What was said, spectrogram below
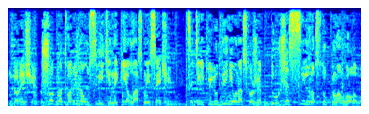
До речі, жодна тварина у світі не п'є власної сечі. Це тільки людині вона, схоже, дуже сильно стукнула в голову.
